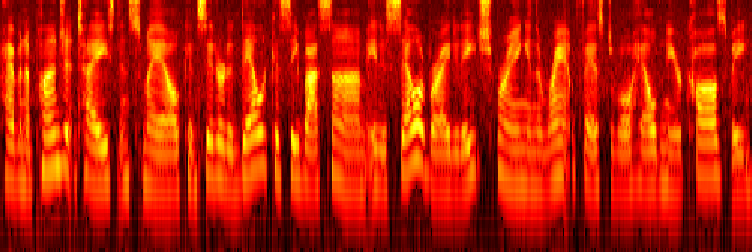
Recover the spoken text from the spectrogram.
having a pungent taste and smell, considered a delicacy by some. It is celebrated each spring in the Ramp Festival held near Cosby,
